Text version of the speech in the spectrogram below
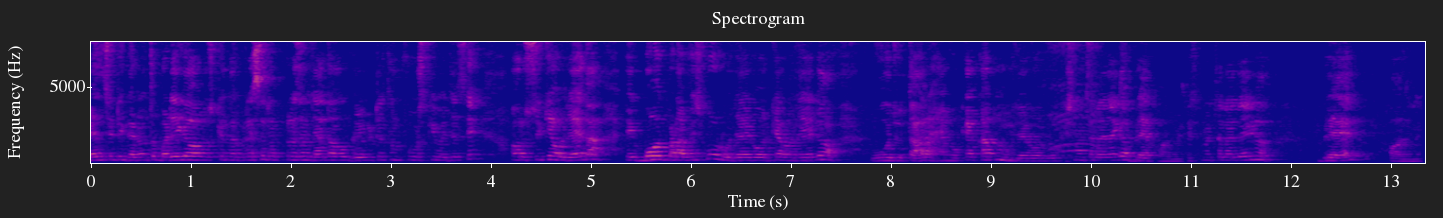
डेंसिटी गर्म तो बढ़ेगा और उसके अंदर प्रेशर प्रेशर ज़्यादा हो ग्रेविटेशन फोर्स की वजह से, और उससे क्या हो जाएगा, एक बहुत बड़ा विस्फोट हो जाएगा, और क्या हो जाएगा, वो जो तारा है, वो क्या खत्म हो जाएगा, और वो किसमें चला जाएगा ब्लैक होल में। किसमें चला जाएगा? ब्लैक होल में।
